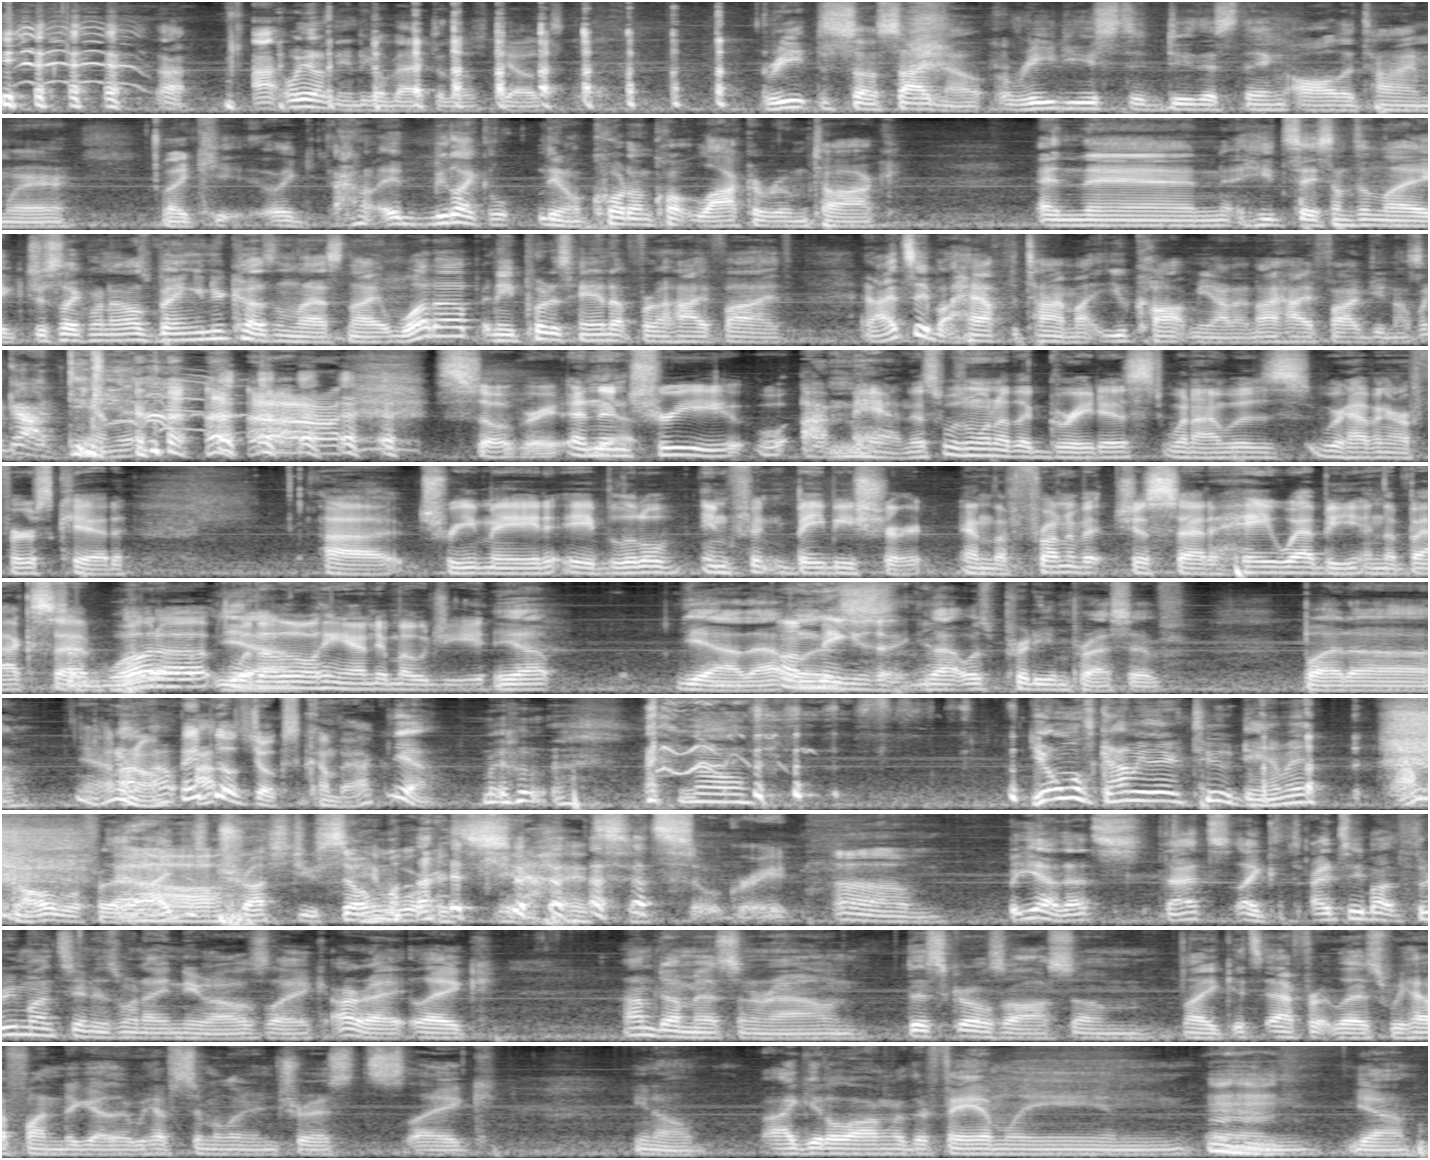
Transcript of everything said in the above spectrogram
I, we don't need to go back to those jokes. Reed. So, side note, Reed used to do this thing all the time where, like, he, like I don't. It'd be like you know, quote unquote locker room talk, and then he'd say something like, "Just like when I was banging your cousin last night, what up?" And he'd put his hand up for a high five. And I'd say about half the time I, you caught me on it, and I high fived you, and I was like, "God damn it!" so great. And then Tree, ah, man, this was one of the greatest when I was, we were having our first kid. Uh, Tree made a little infant baby shirt, and the front of it just said, Hey Webby, and the back said, Said, What, "What up? up?" with a little hand emoji. yep. Yeah, that Amazing. was that was pretty impressive. But uh, Yeah, I don't know. I- I- Maybe I- those jokes come back. Yeah. No. you almost got me there too, damn it. I'm gullible for that. I just trust you so much. it's, yeah, it's, it's so great. Um, but yeah, that's that's like I'd say about three months in is when I knew I was like, all right, like I'm done messing around. This girl's awesome. Like it's effortless. We have fun together. We have similar interests. Like, you know, I get along with her family and, and yeah.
